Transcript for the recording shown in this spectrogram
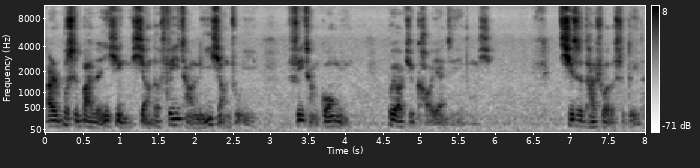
而不是把人性想得非常理想主义、非常光明，不要去考验这些东西。其实他说的是对的，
